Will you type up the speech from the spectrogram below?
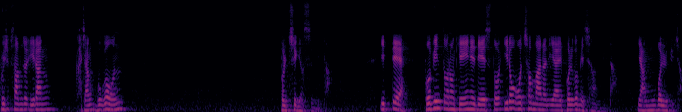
93조 1항 가장 무거운 벌칙이었습니다. 이때 법인 또는 개인에 대해서도 1억 5천만 원 이하의 벌금에 처합니다. 양벌 규정.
